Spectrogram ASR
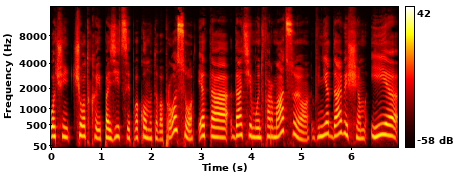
очень четкой позиции по какому-то вопросу, это дать ему информацию в недавящем и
